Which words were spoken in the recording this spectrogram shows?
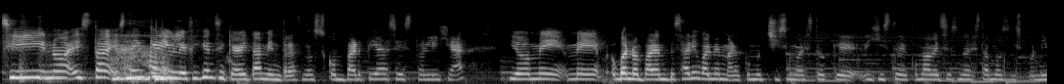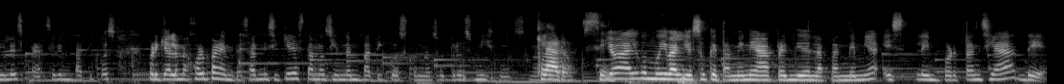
Sí, no, está, está increíble. Fíjense que ahorita mientras nos compartías esto, Ligia, yo me, me, bueno, para empezar igual me marcó muchísimo esto que dijiste de cómo a veces no estamos disponibles para ser empáticos, porque a lo mejor para empezar ni siquiera estamos siendo empáticos con nosotros mismos. Claro, sí. Yo algo muy valioso que también he aprendido en la pandemia es la importancia de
